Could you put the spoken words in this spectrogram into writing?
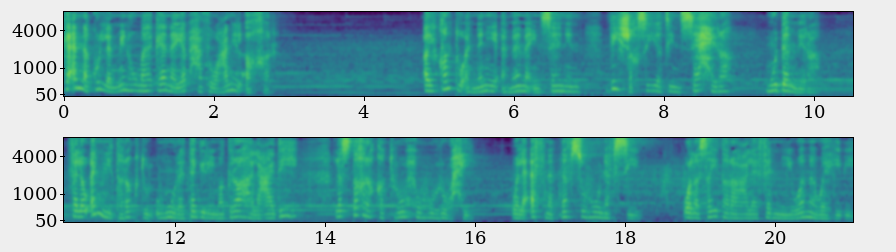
كأن كل منهما كان يبحث عن الآخر. أيقنت أنني أمام إنسان ذي شخصية ساحرة مدمرة فلو أني تركت الأمور تجري مجراها العادي لاستغرقت روحه روحي ولأفنت نفسه نفسي ولسيطر على فني ومواهبي.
